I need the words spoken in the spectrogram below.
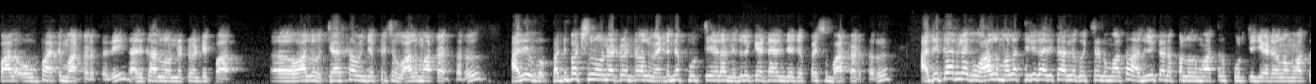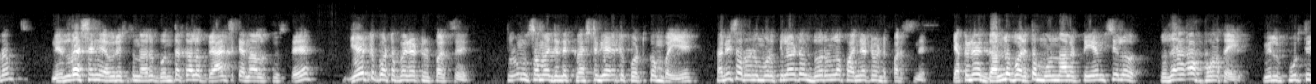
పాల ఒక పార్టీ మాట్లాడుతుంది. అధికారంలో ఉన్నటువంటి వాళ్ళు చేస్తామని చెప్పేసి వాళ్ళు మాట్లాడతారు. అది ప్రతిపక్షంలో ఉన్నటువంటి వాళ్ళు వెంటనే పూర్తి చేయాలని నిధులు కేటాయించని చెప్పేసి మాట్లాడతారు. అధికారులకు వాళ్ళు మళ్ళీ తిరిగి అధికారులకు వచ్చినప్పుడు మాత్రం అధికార పనులు మాత్రం పూర్తి చేయడంలో మాత్రం నిర్లక్ష్యంగా ఎవరిస్తున్నారు గుంతకాలు బ్రాంచ్ కెనాల్ చూస్తే గేటు కొట్టబడినటువంటి పరిస్థితి. తూము సంబంధించిన క్రస్ట్ గేట్ కొట్టుకొని పోయి కనీసం రెండు మూడు కిలోమీటర్ల దూరంలో పడినటువంటి పరిస్థితి. ఎక్కడైనా గన్లు పడితే మూడు నాలుగు టీఎంసీలు వృధాగా పోతాయి. వీళ్ళు పూర్తి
